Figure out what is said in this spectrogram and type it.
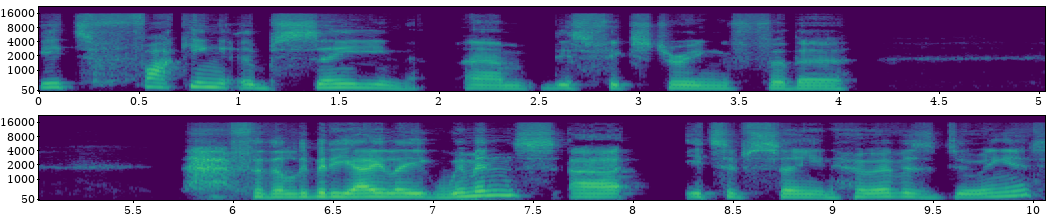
It's fucking obscene. Um, this fixturing for the for the Liberty A League women's. Uh, it's obscene. Whoever's doing it,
